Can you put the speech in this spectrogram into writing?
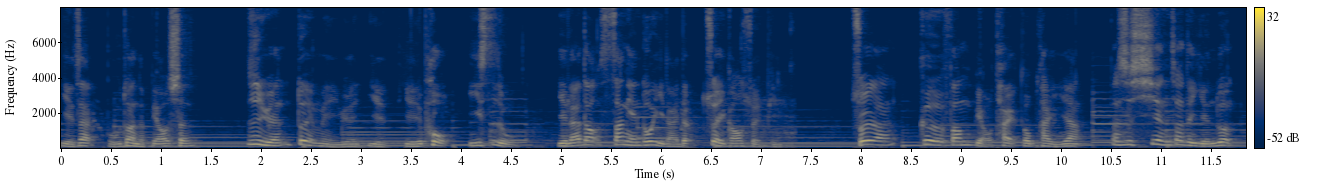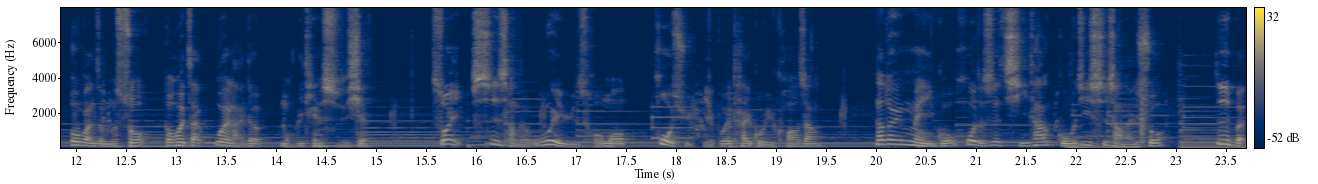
也在不断的飙升，日元对美元也跌破一四五，也来到三年多以来的最高水平。虽然各方表态都不太一样，但是现在的言论不管怎么说都会在未来的某一天实现，所以市场的未雨绸缪。或许也不会太过于夸张。那对于美国或者是其他国际市场来说，日本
